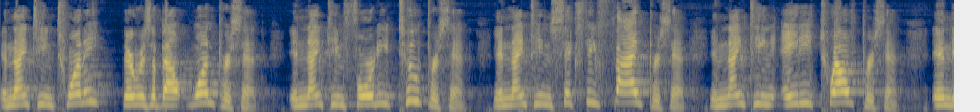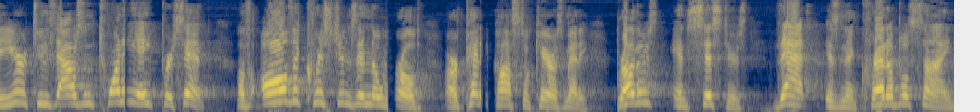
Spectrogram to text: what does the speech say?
In 1920, there was about 1%. In 1940, 2%. In 1960, 5%. In 1980, 12%. In the year 2000, 28% of all the Christians in the world are Pentecostal charismatic. Brothers and sisters, that is an incredible sign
